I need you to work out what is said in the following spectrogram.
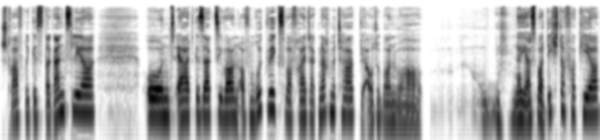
Strafregister ganz leer. Und er hat gesagt, sie waren auf dem Rückweg, es war Freitagnachmittag, die Autobahn war, naja, es war dichter Verkehr.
